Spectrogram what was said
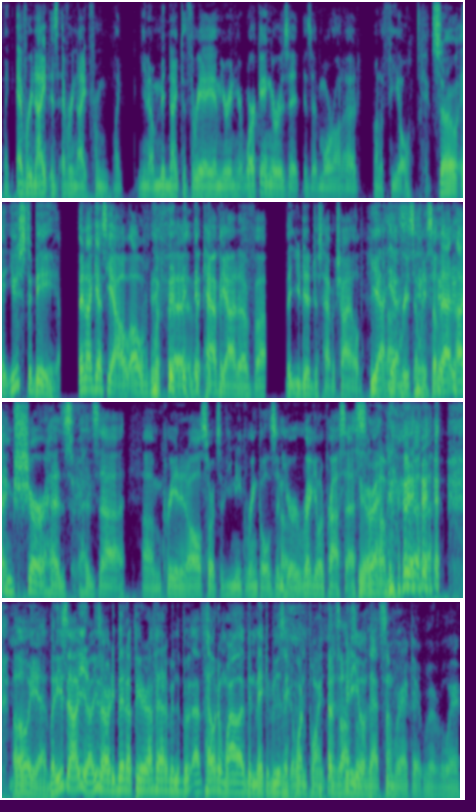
like every night? Is every night from like you know midnight to three a.m. You're in here working, or is it is it more on a on a feel? So it used to be, And I guess yeah, I'll, I'll with the the caveat of uh, that you did just have a child yeah, uh, recently, so that I'm sure has has uh, um, created all sorts of unique wrinkles in Oh. your regular process. Yeah, right. Um, oh yeah, but he's uh, you know he's already been up here. I've had him in the booth. I've held him while I've been making music. At one point, there's That's a video of that somewhere. I can't remember where.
